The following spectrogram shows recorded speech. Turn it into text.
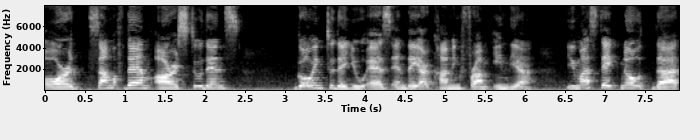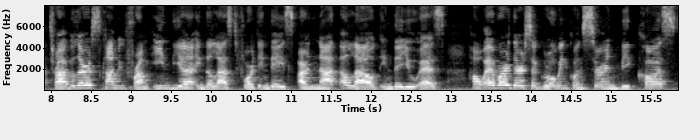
or some of them are students going to the US and they are coming from India. You must take note that travelers coming from India in the last 14 days are not allowed in the US. However, there's a growing concern because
